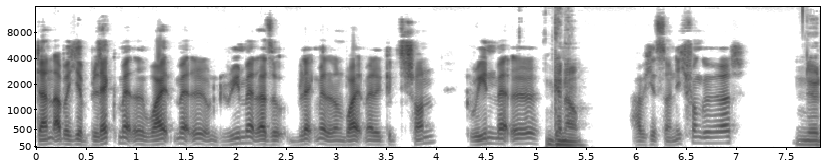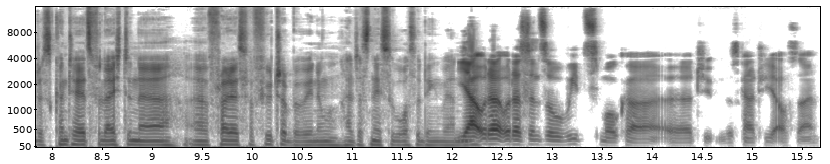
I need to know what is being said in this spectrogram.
Dann aber hier Black Metal, White Metal und Green Metal. Also Black Metal und White Metal gibt's schon. Green Metal Genau. habe ich jetzt noch nicht von gehört. Nö, das könnte ja jetzt vielleicht in der äh, Fridays for Future Bewegung halt das nächste große Ding werden. Ja, oder oder es sind so Weed Smoker äh, Typen. Das kann natürlich auch sein.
